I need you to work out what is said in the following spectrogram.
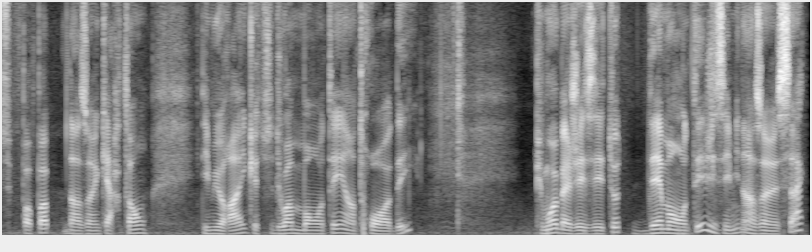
Tu pop-up dans un carton des murailles que tu dois monter en 3D. Puis moi, ben, je les ai toutes démontées, je les ai mis dans un sac,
